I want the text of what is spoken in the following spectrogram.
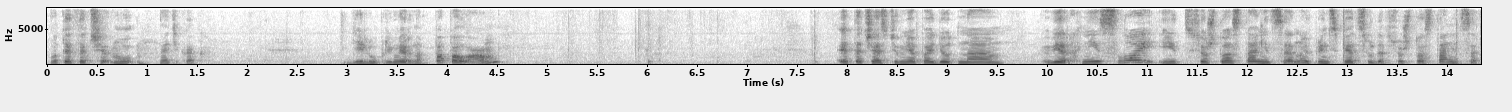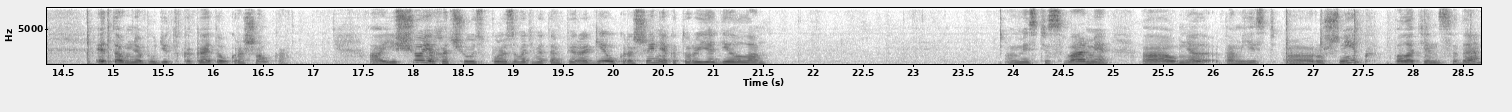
вот это, ну, знаете как, делю примерно пополам. Эта часть у меня пойдет на верхний слой, и все, что останется, ну и в принципе отсюда все, что останется, это у меня будет какая-то украшалка. А еще я хочу использовать в этом пироге украшения, которые я делала вместе с вами. А, у меня там есть а, рушник, полотенце, да,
